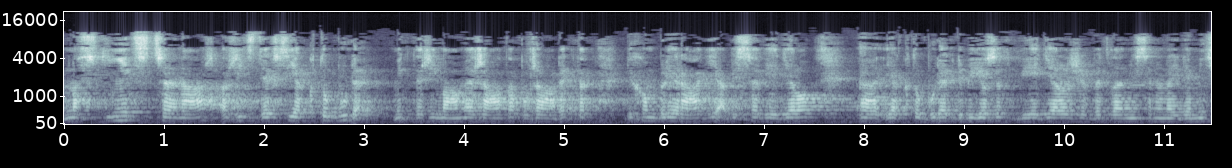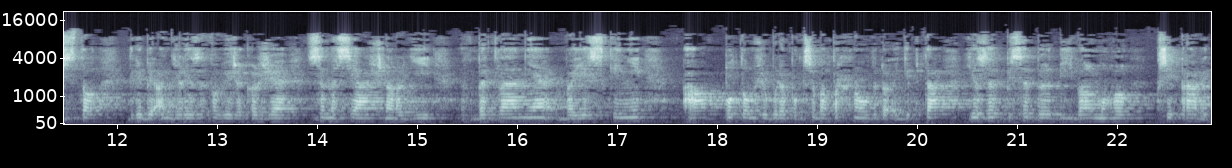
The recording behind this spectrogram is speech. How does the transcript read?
nastínit scénář a říct, jak, si, jak to bude. My, kteří máme řád a pořádek, tak bychom byli rádi, aby se vědělo, jak to bude, kdyby Josef věděl, že v Betlémě se nenajde místo, kdyby anděl Josefovi řekl, že se Mesiáš narodí v Betlémě, ve jeskyni a potom, že bude potřeba prchnout do Egypta, Josef by se byl býval mohl připravit.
